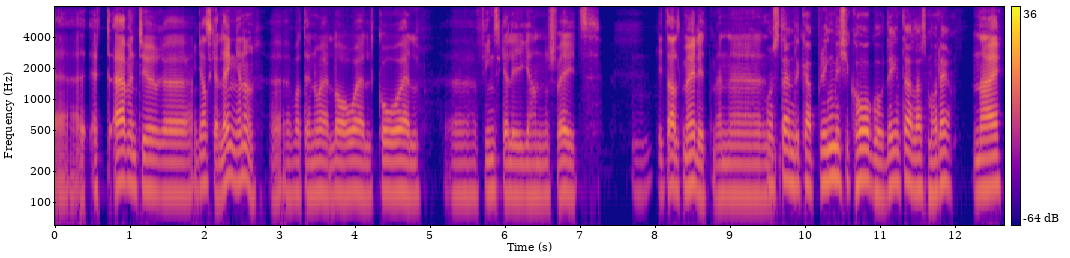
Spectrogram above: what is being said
uh, ett äventyr uh, ganska länge nu. Uh, varit NHL, AHL, KHL, uh, finska ligan, Schweiz. Mm. Lite allt möjligt men... Uh, och Stanley Cup-ring med Chicago, det är inte alla som har det. Nej,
